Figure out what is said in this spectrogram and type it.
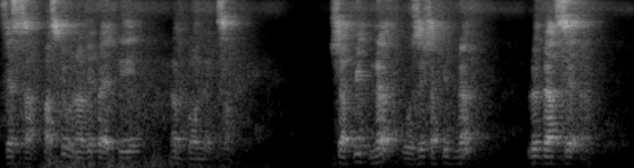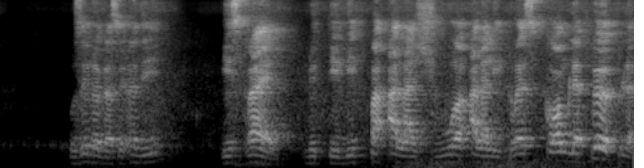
C'est ça, parce que vous n'avez pas été un bon exemple. Chapitre 9, Osée chapitre 9, le verset 1. Osée le verset 1 dit, Israël, ne te livre pas à la joie, à la ligresse comme les peuples,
